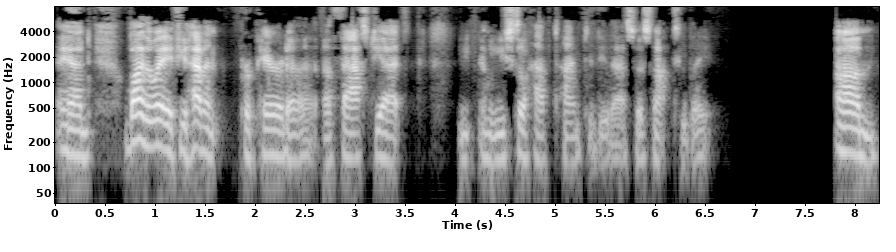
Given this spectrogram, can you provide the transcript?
And by the way, if you haven't prepared a, a fast yet, you, I mean, you still have time to do that, so it's not too late. Um,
